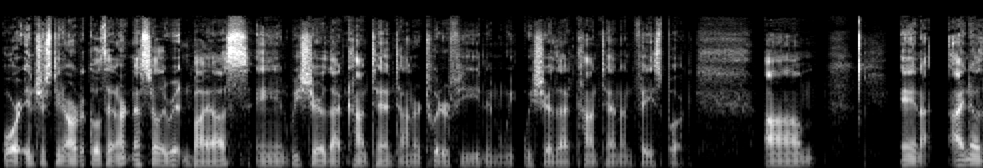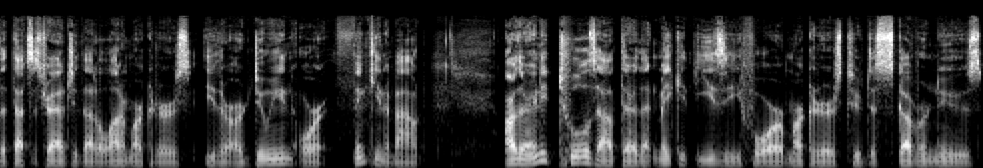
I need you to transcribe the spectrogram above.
or interesting articles that aren't necessarily written by us, and we share that content on our Twitter feed and we, we share that content on Facebook. Um, and I know that that's a strategy that a lot of marketers either are doing or thinking about. Are there any tools out there that make it easy for marketers to discover news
